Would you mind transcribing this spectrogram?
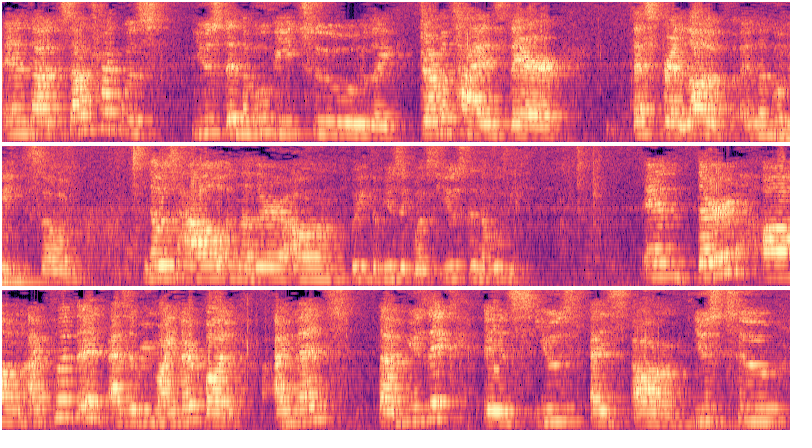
and uh, the soundtrack was used in the movie to like dramatize their desperate love in the movie. So that was how another um, way the music was used in the movie. And third, um, I put it as a reminder, but I meant that music is used as um, used to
